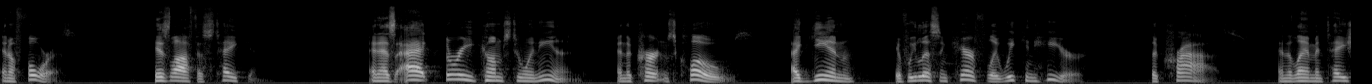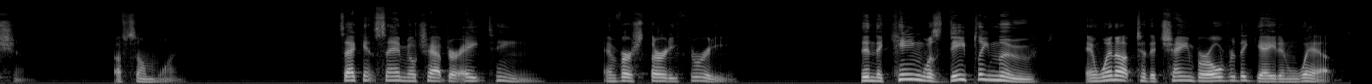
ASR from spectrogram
in a forest. His life is taken. And as Act 3 comes to an end and the curtains close, again, if we listen carefully, we can hear the cries and the lamentation of someone. 2 Samuel chapter 18 and verse 33. Then the king was deeply moved and went up to the chamber over the gate and wept.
